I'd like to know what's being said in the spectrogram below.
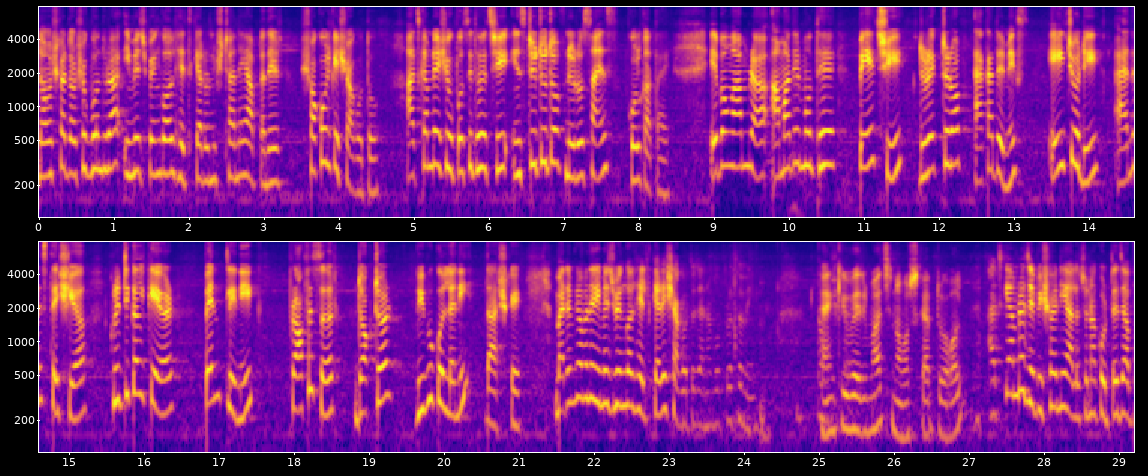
নমস্কার দর্শক বন্ধুরা ইমেজ বেঙ্গল হেলথ কেয়ার অনুষ্ঠানে আপনাদের সকলকে স্বাগত। আজকে আমরা এসে উপস্থিত হয়েছি ইনস্টিটিউট অফ নিউরোসায়েন্স কলকাতায়। এবং আমরা আমাদের মধ্যে পেয়েছি director of academics HOD anaesthesia critical care pain clinic professor doctor Bibhu Kalyani দাসকে ম্যাডামকে আমাদের ইমেজ বেঙ্গল হেলথ কেয়ারে স্বাগত জানাব প্রথমেই। থ্যাংক ইউ ভেরি মাচ নমস্কার টু অল আজকে আমরা যে বিষয় নিয়ে আলোচনা করতে যাব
